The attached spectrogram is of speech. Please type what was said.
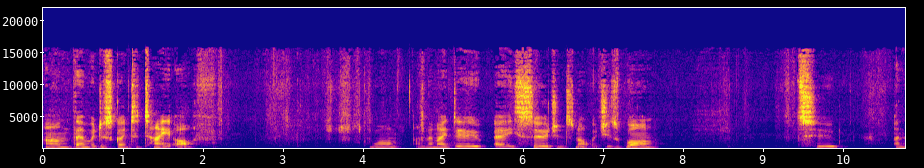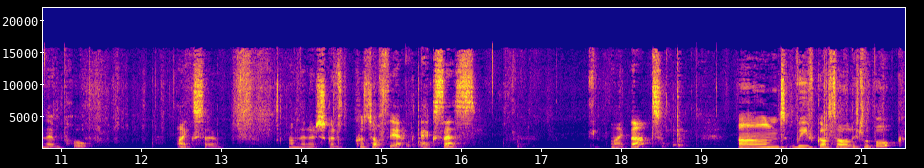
and then we're just going to tie it off. One, and then I do a surgeon's knot, which is one, two, and then pull, like so. And then I'm just going to cut off the excess like that. And we've got our little book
